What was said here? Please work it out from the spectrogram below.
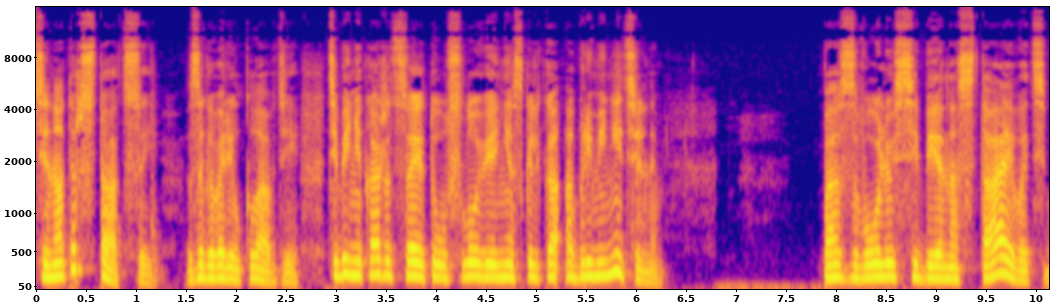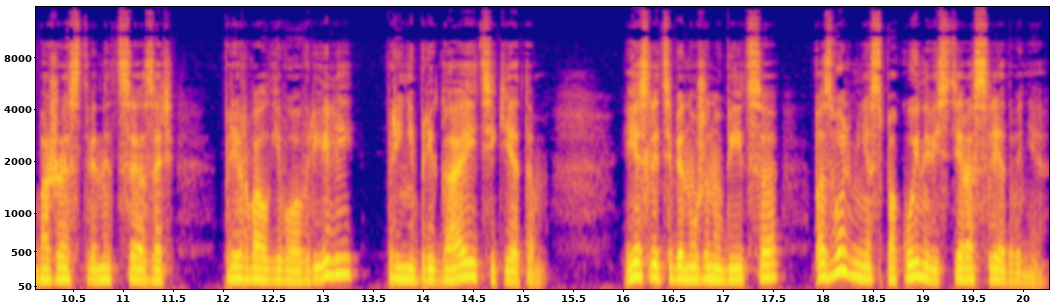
сенатор Стаций», — заговорил Клавдий, — «тебе не кажется это условие несколько обременительным?» «Позволю себе настаивать, божественный Цезарь», — прервал его Аврелий, пренебрегая этикетом. «Если тебе нужен убийца, позволь мне спокойно вести расследование».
